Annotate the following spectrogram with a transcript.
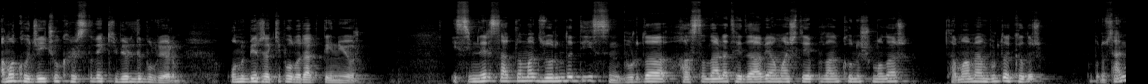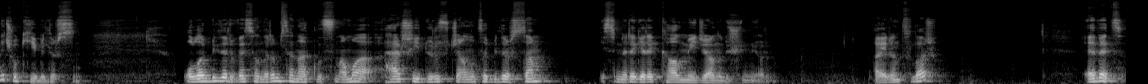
Ama kocayı çok hırslı ve kibirli buluyorum. Onu bir rakip olarak deniyorum. İsimleri saklamak zorunda değilsin. Burada hastalarla tedavi amaçlı yapılan konuşmalar tamamen burada kalır. Bunu sen de çok iyi bilirsin. Olabilir ve sanırım sen haklısın ama her şeyi dürüstçe anlatabilirsem isimlere gerek kalmayacağını düşünüyorum. Ayrıntılar? Evet,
